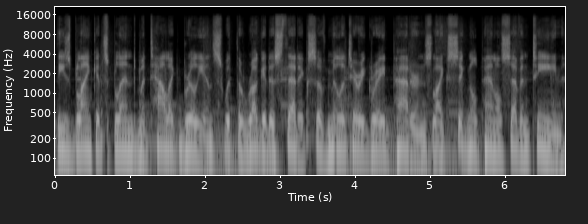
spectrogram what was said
these blankets blend metallic brilliance with the rugged aesthetics of military-grade patterns like Signal Panel 17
